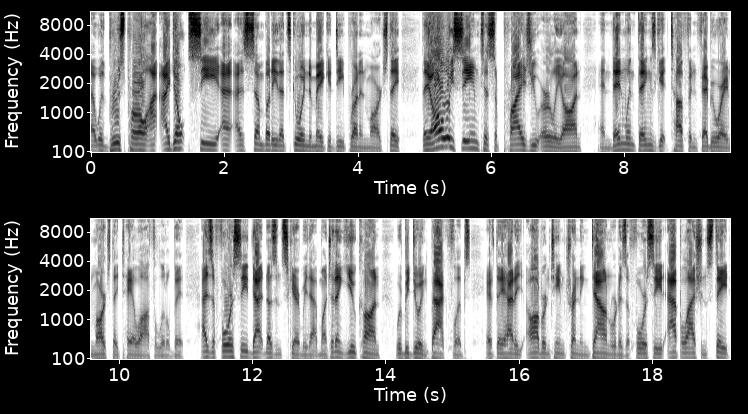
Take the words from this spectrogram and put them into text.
uh, with Bruce Pearl. I, I don't see a, as somebody that's going to make a deep run in March. They they always seem to surprise you early on, and then when things get tough in February and March, they tail off a little bit. As a four seed, that doesn't scare me that much. I think UConn would be doing backflips if they had an Auburn team trending downward as a four seed. Appalachian State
